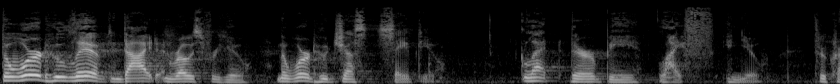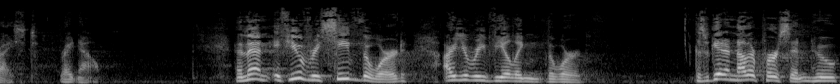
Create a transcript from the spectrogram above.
the Word who lived and died and rose for you, and the Word who just saved you. Let there be life in you through Christ right now. And then, if you've received the word, are you revealing the word? Because we get another person who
